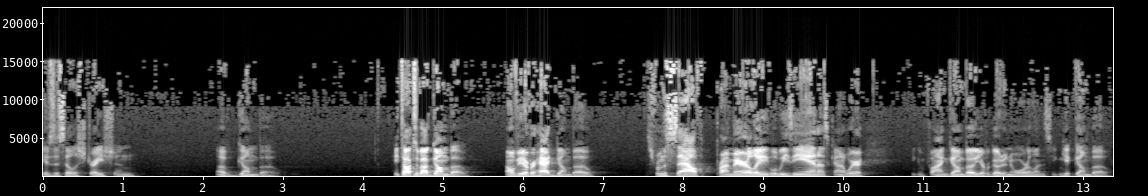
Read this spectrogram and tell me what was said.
gives this illustration of gumbo. He talks about gumbo. I don't know if you ever had gumbo. It's from the South, primarily. Louisiana is kind of where you can find gumbo. You ever go to New Orleans, you can get gumbo.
